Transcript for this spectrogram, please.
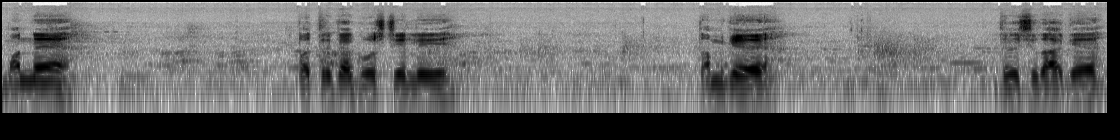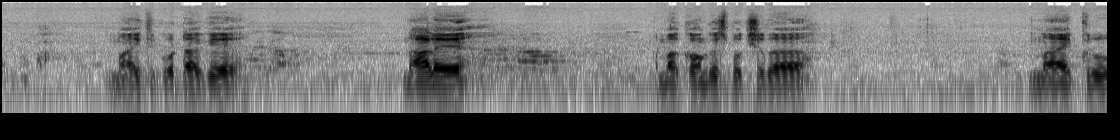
ಮೊನ್ನೆ ಪತ್ರಿಕಾಗೋಷ್ಠಿಯಲ್ಲಿ ತಮಗೆ ತಿಳಿಸಿದ ಹಾಗೆ ಮಾಹಿತಿ ಕೊಟ್ಟ ಹಾಗೆ ನಾಳೆ ನಮ್ಮ ಕಾಂಗ್ರೆಸ್ ಪಕ್ಷದ ನಾಯಕರು,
